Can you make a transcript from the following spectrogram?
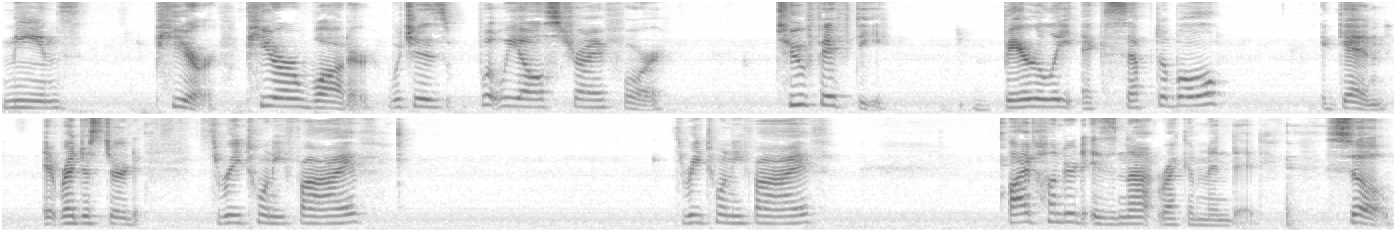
means pure, pure water, which is what we all strive for. 250, barely acceptable. Again, it registered 325, 325. 500 is not recommended. So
